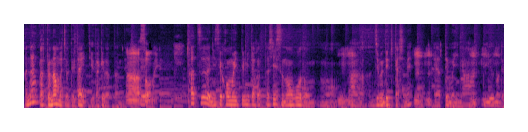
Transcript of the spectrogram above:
あなんか鋸南町を出たいっていうだけだったんで。でああそうなんや。かつニセコも行ってみたかったしスノーボードも、うんうん。あ自分できたしね、うんうん。やってもいいなっていうので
